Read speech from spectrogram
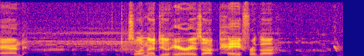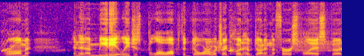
And so what I'm going to do here is uh, pay for the room and then immediately just blow up the door, which I could have done in the first place, but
